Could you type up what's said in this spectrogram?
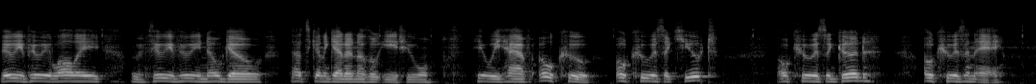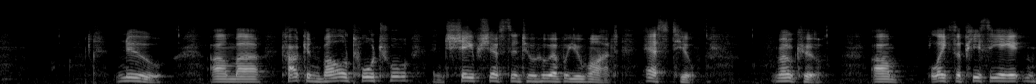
Very, very lolly. Very, very no-go. That's gonna get another E2. Here we have Oku. Oku is a cute. Oku is a good. Oku is an A. New. Um, uh, cock and ball torture and shapeshifts into whoever you want. S2. Mokou. Um, like the PC8,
